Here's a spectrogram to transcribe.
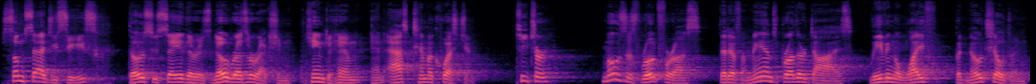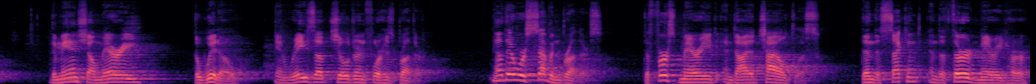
Some Sadducees, those who say there is no resurrection, came to him and asked him a question Teacher, Moses wrote for us that if a man's brother dies, leaving a wife but no children, the man shall marry the widow and raise up children for his brother. Now there were seven brothers. The first married and died childless. Then the second and the third married her,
